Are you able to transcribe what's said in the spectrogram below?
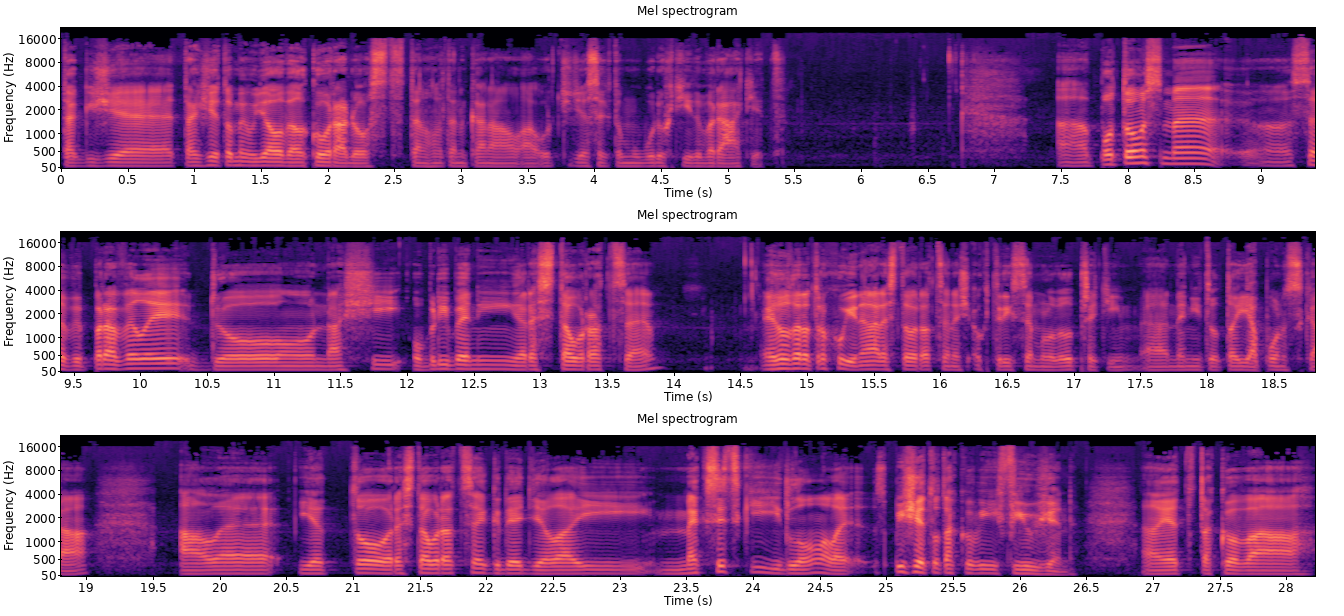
Takže, takže to mi udělalo velkou radost, tenhle ten kanál a určitě se k tomu budu chtít vrátit. A potom jsme se vypravili do naší oblíbené restaurace. Je to teda trochu jiná restaurace, než o který jsem mluvil předtím. Není to ta japonská, ale je to restaurace, kde dělají mexický jídlo, ale spíš je to takový fusion. Je to taková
